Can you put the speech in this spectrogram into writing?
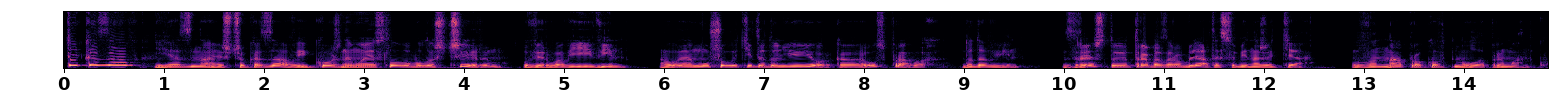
Ти казав. Я знаю, що казав, і кожне моє слово було щирим, увірвав її він. Але мушу летіти до Нью-Йорка у справах, додав він. Зрештою, треба заробляти собі на життя. Вона проковтнула приманку.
